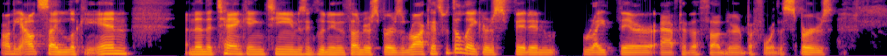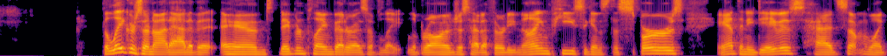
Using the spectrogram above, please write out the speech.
on the outside looking in. And then the tanking teams, including the Thunder, Spurs, and Rockets, with the Lakers fit in right there after the Thunder and before the Spurs. The Lakers are not out of it, and they've been playing better as of late. LeBron just had a 39 piece against the Spurs. Anthony Davis had something like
